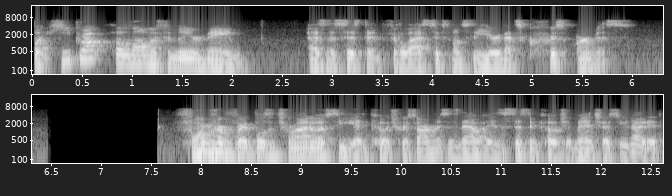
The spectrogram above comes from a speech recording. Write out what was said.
but he brought along a familiar name as an assistant for the last six months of the year, and that's Chris Armas. Former Red Bulls and Toronto FC head coach Chris Armas is now his assistant coach at Manchester United.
